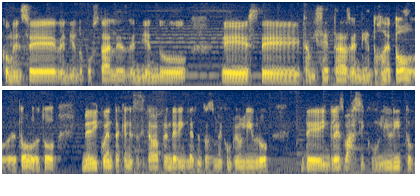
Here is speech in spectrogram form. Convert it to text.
Comencé vendiendo postales, vendiendo este, camisetas, vendiendo de todo, de todo, de todo. Me di cuenta que necesitaba aprender inglés, entonces me compré un libro de inglés básico, un librito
